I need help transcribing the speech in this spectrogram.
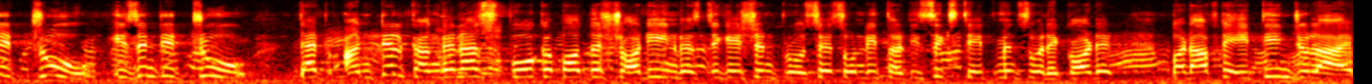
it true? Isn't it true that until Kangana spoke about the shoddy investigation process, only 36 statements were recorded. But after 18 July,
